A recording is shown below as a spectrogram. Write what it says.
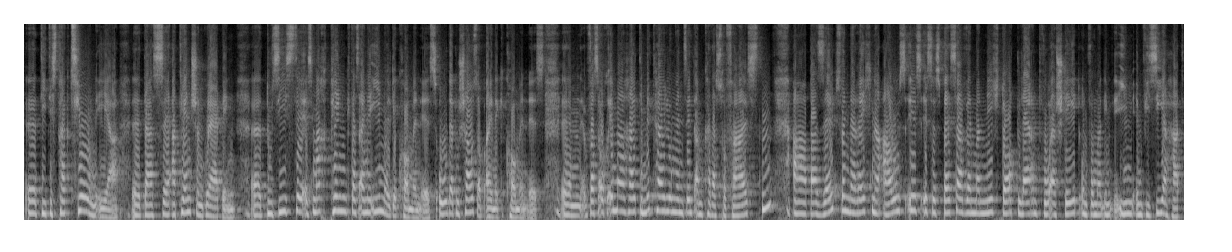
äh, die Distraktion eher, das Attention Grabbing. Du siehst, es macht pink, dass eine E-Mail gekommen ist oder du schaust, ob eine gekommen ist. Ähm, was auch immer halt die Mitteilungen sind am katastrophalsten testen, aber selbst wenn der Rechner aus ist, ist es besser, wenn man nicht dort lernt, wo er steht und wo man ihn im Visier hat.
